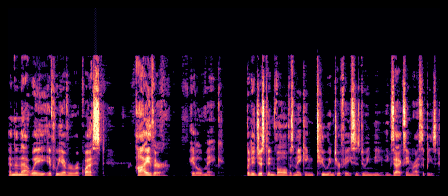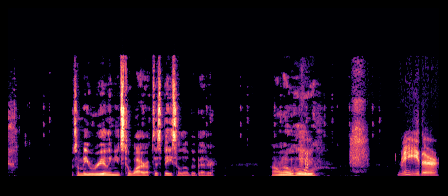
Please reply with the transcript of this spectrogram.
And then that way, if we ever request either, it'll make. But it just involves making two interfaces doing the exact same recipes. Somebody really needs to wire up this base a little bit better. I don't know who, Me either.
